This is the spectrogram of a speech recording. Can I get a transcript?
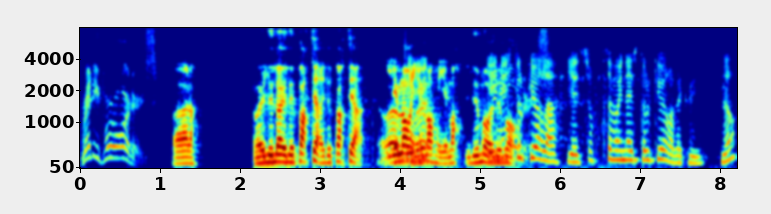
Ready for orders. Voilà. Ouais, il est là, il est par terre, il est par terre. Il est mort, il est mort, il est mort. Il est mort, il il y est a une mort. stalker là. Il y a forcément une ice stalker avec lui. Non?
